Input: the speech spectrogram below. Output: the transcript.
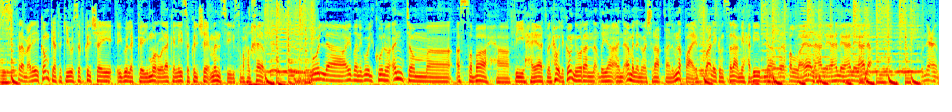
السلام عليكم كيفك يوسف؟ كل شيء يقول لك يمر ولكن ليس كل شيء منسي صباح الخير. يقول آه، أيضا يقول كونوا أنتم آه، الصباح آه، في حياة من حولكم نورا ضياء املا واشراقا من الطائف. وعليكم السلام يا حبيبنا ضيف الله يا هلا يا هلا يا هلا يا هلا. ونعم.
